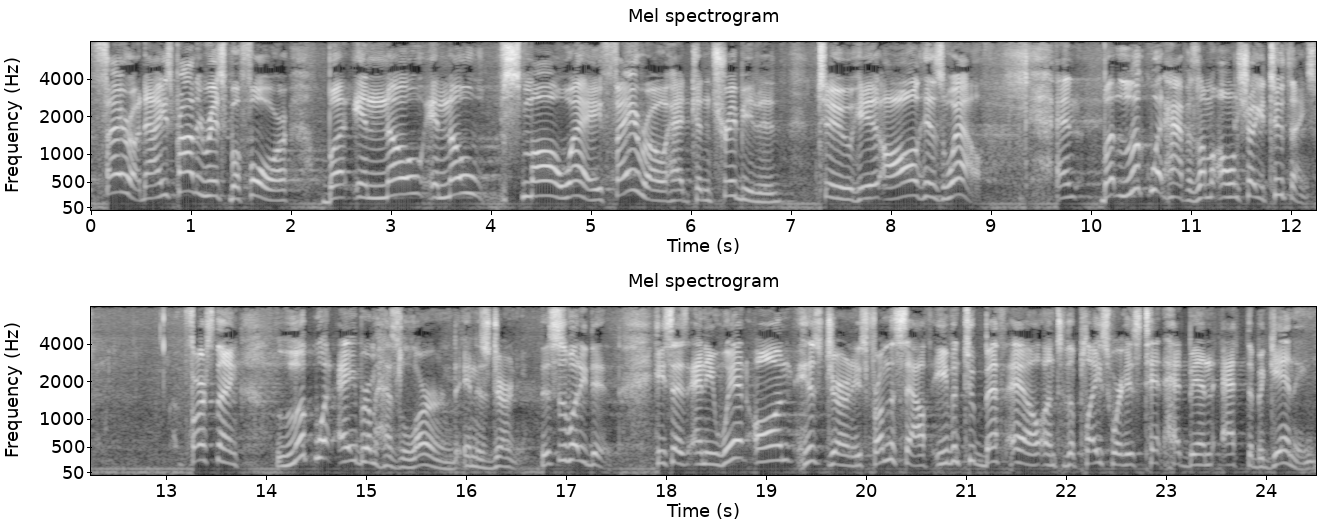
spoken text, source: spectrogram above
Pharaoh. Now he's probably rich before, but in no in no small way, Pharaoh had contributed to his, all his wealth. And but look what happens. I'm, I want to show you two things. First thing, look what Abram has learned in his journey. This is what he did. He says, And he went on his journeys from the south, even to Bethel, unto the place where his tent had been at the beginning,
